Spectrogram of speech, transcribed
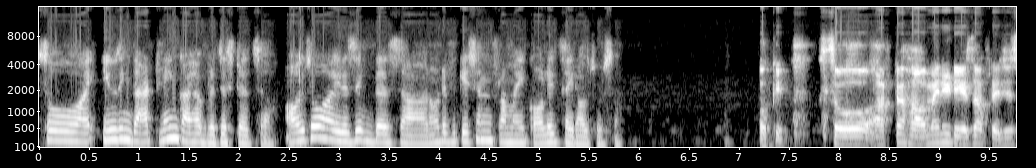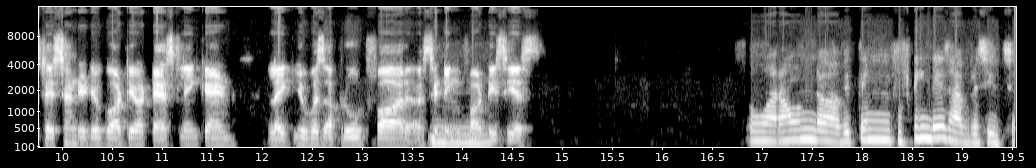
So uh, using that link, I have registered, sir. Also, I received this uh, notification from my college side also, sir. Okay, so after how many days of registration did you got your test link and like you was approved for uh, sitting for Mm. TCS? So around uh, within 15 days, I have received, sir.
